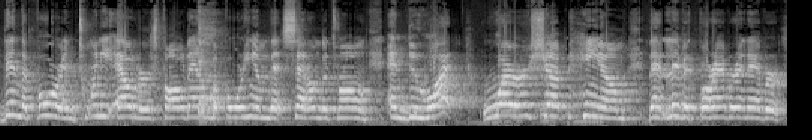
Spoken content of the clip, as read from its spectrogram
Then the four and twenty elders fall down before him that sat on the throne and do what? Worship him that liveth forever and ever.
